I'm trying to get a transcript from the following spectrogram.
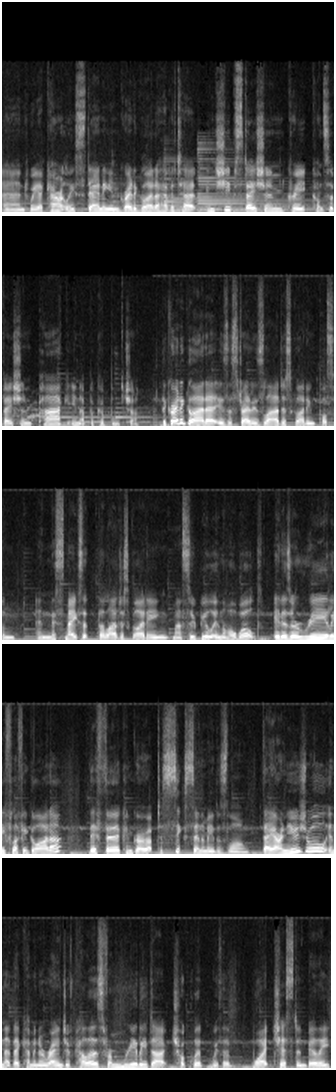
and we are currently standing in greater glider habitat in Sheep Station Creek Conservation Park in Upper Caboolture. The greater glider is Australia's largest gliding possum and this makes it the largest gliding marsupial in the whole world. It is a really fluffy glider their fur can grow up to six centimetres long. They are unusual in that they come in a range of colours from really dark chocolate with a white chest and belly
